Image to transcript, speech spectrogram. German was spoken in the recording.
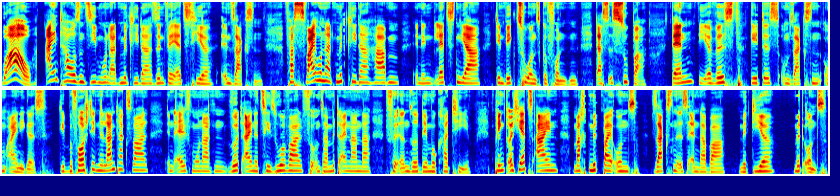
Wow, 1700 Mitglieder sind wir jetzt hier in Sachsen. Fast 200 Mitglieder haben in den letzten Jahr den Weg zu uns gefunden. Das ist super, denn wie ihr wisst, geht es um Sachsen um einiges. Die bevorstehende Landtagswahl in elf Monaten wird eine Zäsurwahl für unser Miteinander, für unsere Demokratie. Bringt euch jetzt ein, macht mit bei uns. Sachsen ist änderbar. Mit dir, mit uns.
